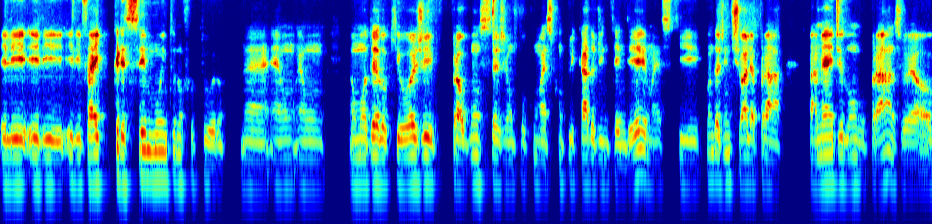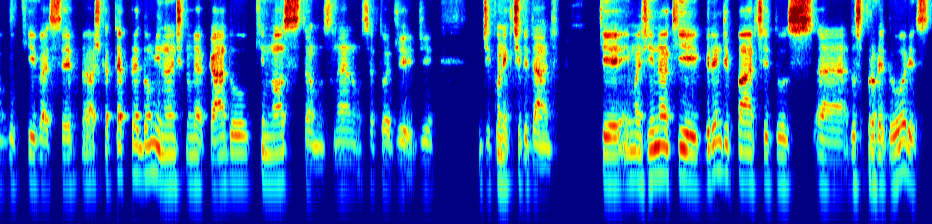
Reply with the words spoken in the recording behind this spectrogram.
ele, ele, ele vai crescer muito no futuro, né? É um, é um, é um modelo que hoje, para alguns, seja um pouco mais complicado de entender, mas que quando a gente olha para a médio e longo prazo, é algo que vai ser, acho que até predominante no mercado que nós estamos, né? No setor de, de, de conectividade que imagina que grande parte dos, uh, dos provedores,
